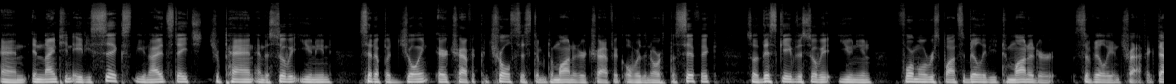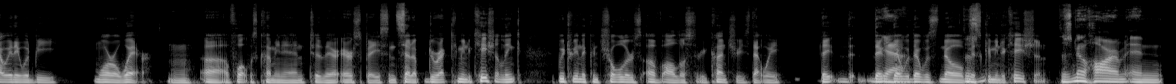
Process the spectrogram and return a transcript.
And in 1986, the United States, Japan, and the Soviet Union set up a joint air traffic control system to monitor traffic over the North Pacific. So this gave the Soviet Union formal responsibility to monitor civilian traffic. That way, they would be more aware Mm. uh, of what was coming into their airspace and set up direct communication link between the controllers of all those three countries. That way, they, th- there- Yeah. there, there was no There's- miscommunication. There's no harm in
